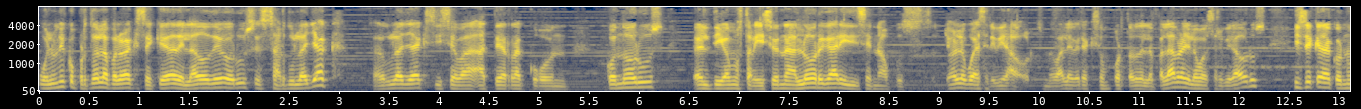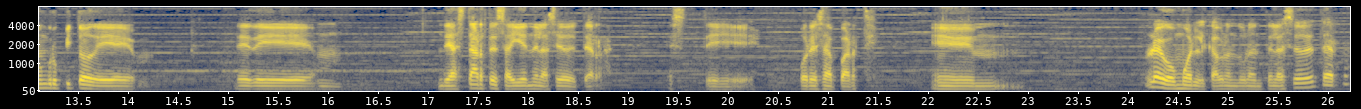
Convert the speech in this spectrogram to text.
o el único portador de la palabra que se queda del lado de Horus es Sardulayak. Sardulayak sí se va a Terra con, con Horus. Él, digamos, traiciona a Lorgar y dice, no, pues yo le voy a servir a Horus, me vale ver que sea un portador de la palabra y le voy a servir a Horus. Y se queda con un grupito de, de, de, mm, de Astartes ahí en el asedio de Terra. Este, por esa parte. Em, luego muere el cabrón durante el asedio de Terra,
